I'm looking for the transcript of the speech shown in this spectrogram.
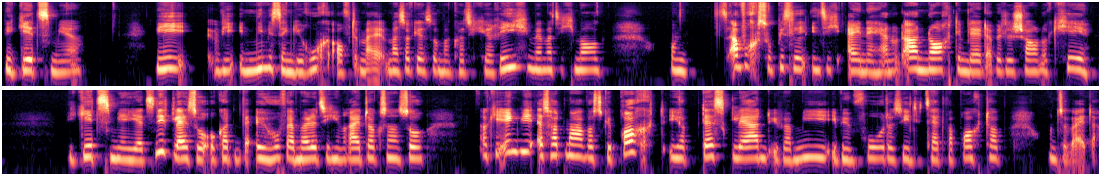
wie geht's mir? Wie, wie nehme ich den Geruch auf? Man, man sagt ja so, man kann sich ja riechen, wenn man sich mag. Und einfach so ein bisschen in sich einhören und auch nach dem Date ein bisschen schauen, okay, wie geht's mir jetzt? Nicht gleich so, oh Gott, ich hoffe, er meldet sich in Reitag, sondern so, okay, irgendwie, es hat mir was gebracht, ich habe das gelernt über mich, ich bin froh, dass ich die Zeit verbracht habe und so weiter.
